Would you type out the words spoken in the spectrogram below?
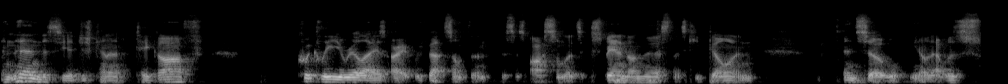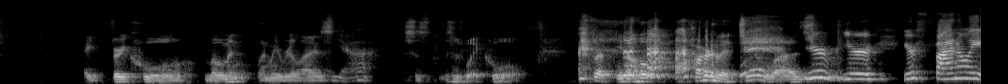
And then to see it just kind of take off quickly, you realize, all right, we've got something. This is awesome. Let's expand on this. Let's keep going. And so, you know, that was a very cool moment when we realized Yeah. this is this is way cool. But you know, part of it too was You're you're you're finally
